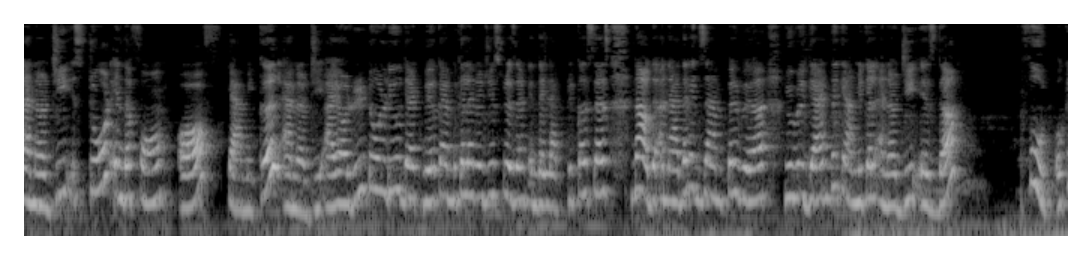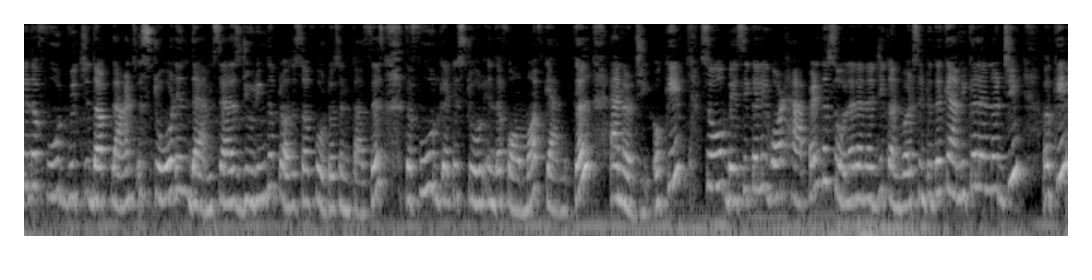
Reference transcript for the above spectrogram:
energy is stored in the form of chemical energy. I already told you that where chemical energy is present in the electrical cells. Now, the another example where you will get the chemical energy is the food okay the food which the plants stored in themselves during the process of photosynthesis the food gets stored in the form of chemical energy okay. So basically what happened the solar energy converts into the chemical energy okay.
